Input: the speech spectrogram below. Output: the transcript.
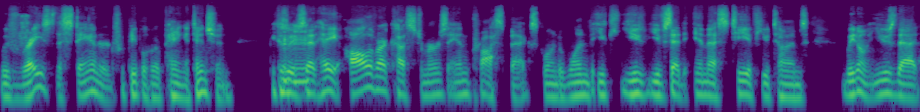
we've raised the standard for people who are paying attention because mm-hmm. we've said, hey, all of our customers and prospects go into one. You, you you've said MST a few times. We don't use that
